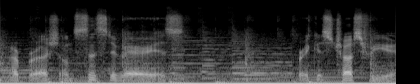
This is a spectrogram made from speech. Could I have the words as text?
Hard brush on sensitive areas break his trust for you.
